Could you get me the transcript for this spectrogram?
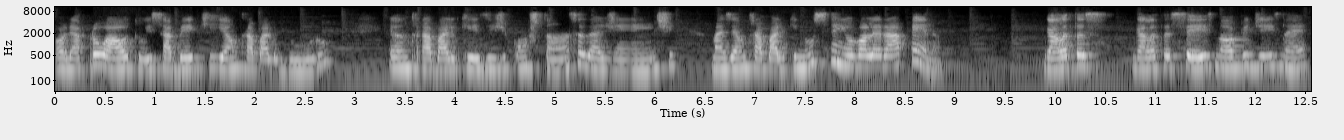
olhar para o alto e saber que é um trabalho duro, é um trabalho que exige constância da gente, mas é um trabalho que no Senhor valerá a pena. Gálatas, Gálatas 6, 9 diz, né,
